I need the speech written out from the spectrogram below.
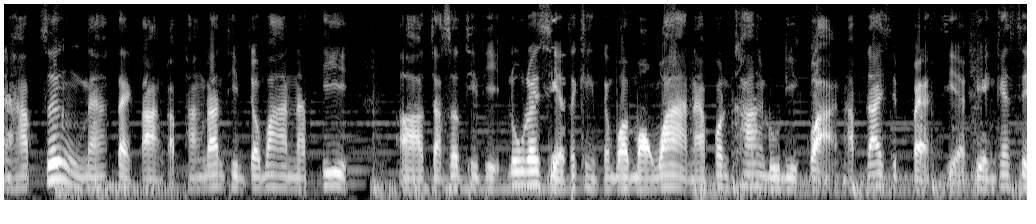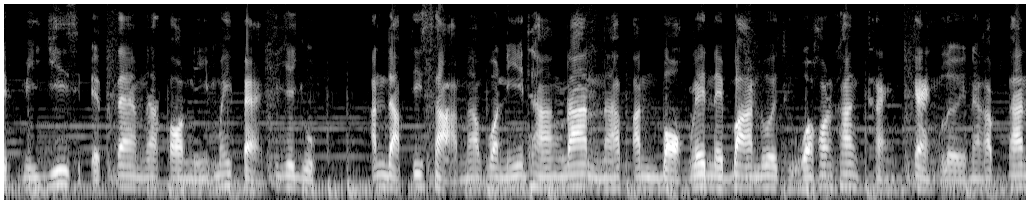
นะครับ ซึ่งนะแตกต่างกับทางด้านทีมเจ้าบ้านนะที่จากสถิติลูกได้เสียตะเข่งตงบอลมองว่านะครับค่อนข้างดูดีกว่านะครับได้ 18 เสียเพียงแค่ 10 มี 21 แต้มนะตอนนี้ไม่แปลกที่จะอยู่อันดับที่ 3 นะครับ วันนี้ทางด้านนะครับอันบอกเล่นในบ้านด้วยถือว่าค่อนข้างแข็งแกร่งเลยนะครับท่าน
